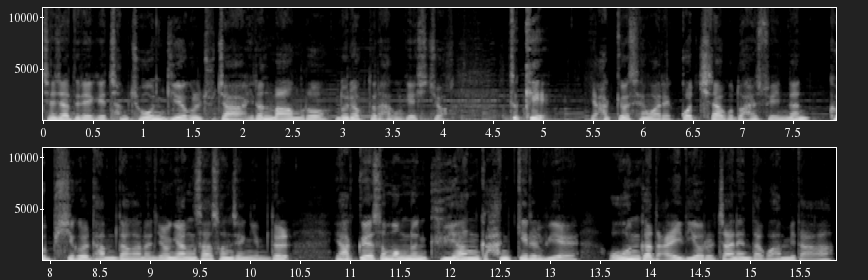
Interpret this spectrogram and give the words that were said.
제자들에게 참 좋은 기억을 주자 이런 마음으로 노력들 하고 계시죠. 특히 학교 생활의 꽃이라고도 할 수 있는 급식을 담당하는 영양사 선생님들 학교에서 먹는 귀한 그한 끼를 위해 온갖 아이디어를 짜낸다고 합니다.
